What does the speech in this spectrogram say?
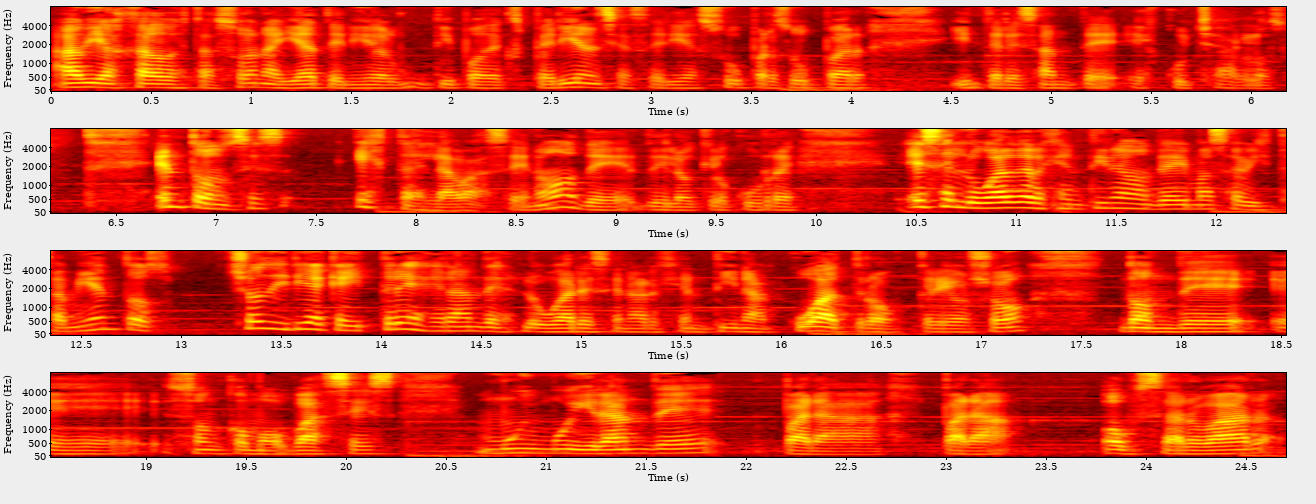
ha viajado a esta zona y ha tenido algún tipo de experiencia. Sería súper, súper interesante escucharlos. Entonces, esta es la base ¿no? de, lo que ocurre. ¿Es el lugar de Argentina donde hay más avistamientos? Yo diría que hay tres grandes lugares en Argentina, cuatro creo yo, donde eh, son como bases muy muy grandes para, para observar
